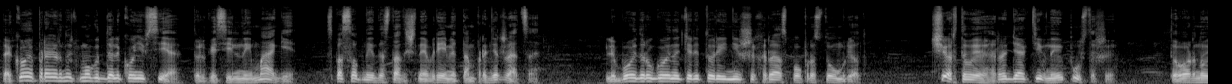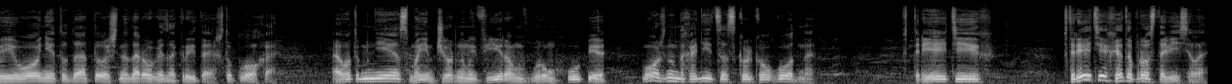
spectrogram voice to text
Такое провернуть могут далеко не все, только сильные маги, способные достаточное время там продержаться. Любой другой на территории низших рас попросту умрет. Чертовы радиоактивные пустоши. Торну и Ионе туда точно дорога закрыта, что плохо. А вот мне с моим черным эфиром в Грумхупе можно находиться сколько угодно. В-третьих... В-третьих, это просто весело.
